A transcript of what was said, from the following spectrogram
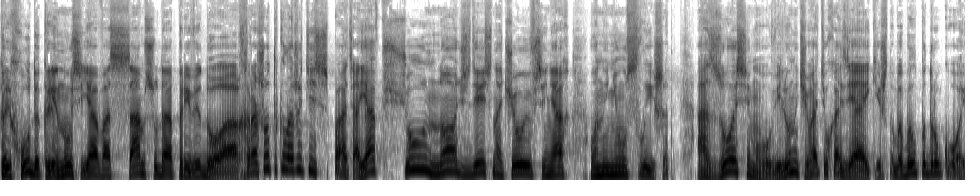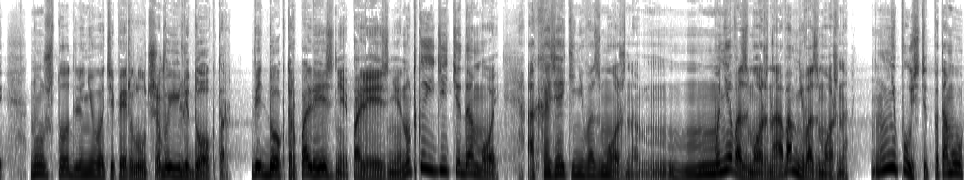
Коль худо, клянусь, я вас сам сюда приведу, а хорошо так ложитесь спать, а я всю ночь здесь ночую в синях, он и не услышит. А Зосимову велю ночевать у хозяйки, чтобы был под рукой. Ну, что для него теперь лучше, вы или доктор? Ведь доктор полезнее, полезнее. Ну, так идите домой. А к хозяйке невозможно. Мне возможно, а вам невозможно. Не пустит, потому,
